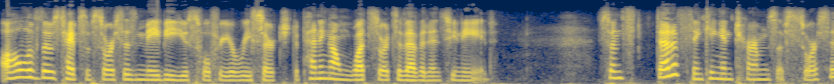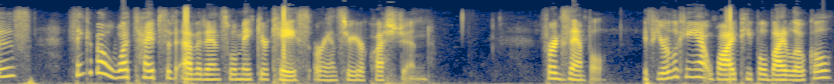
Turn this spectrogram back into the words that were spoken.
all of those types of sources may be useful for your research depending on what sorts of evidence you need. So instead of thinking in terms of sources, think about what types of evidence will make your case or answer your question. For example, if you're looking at why people buy local,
